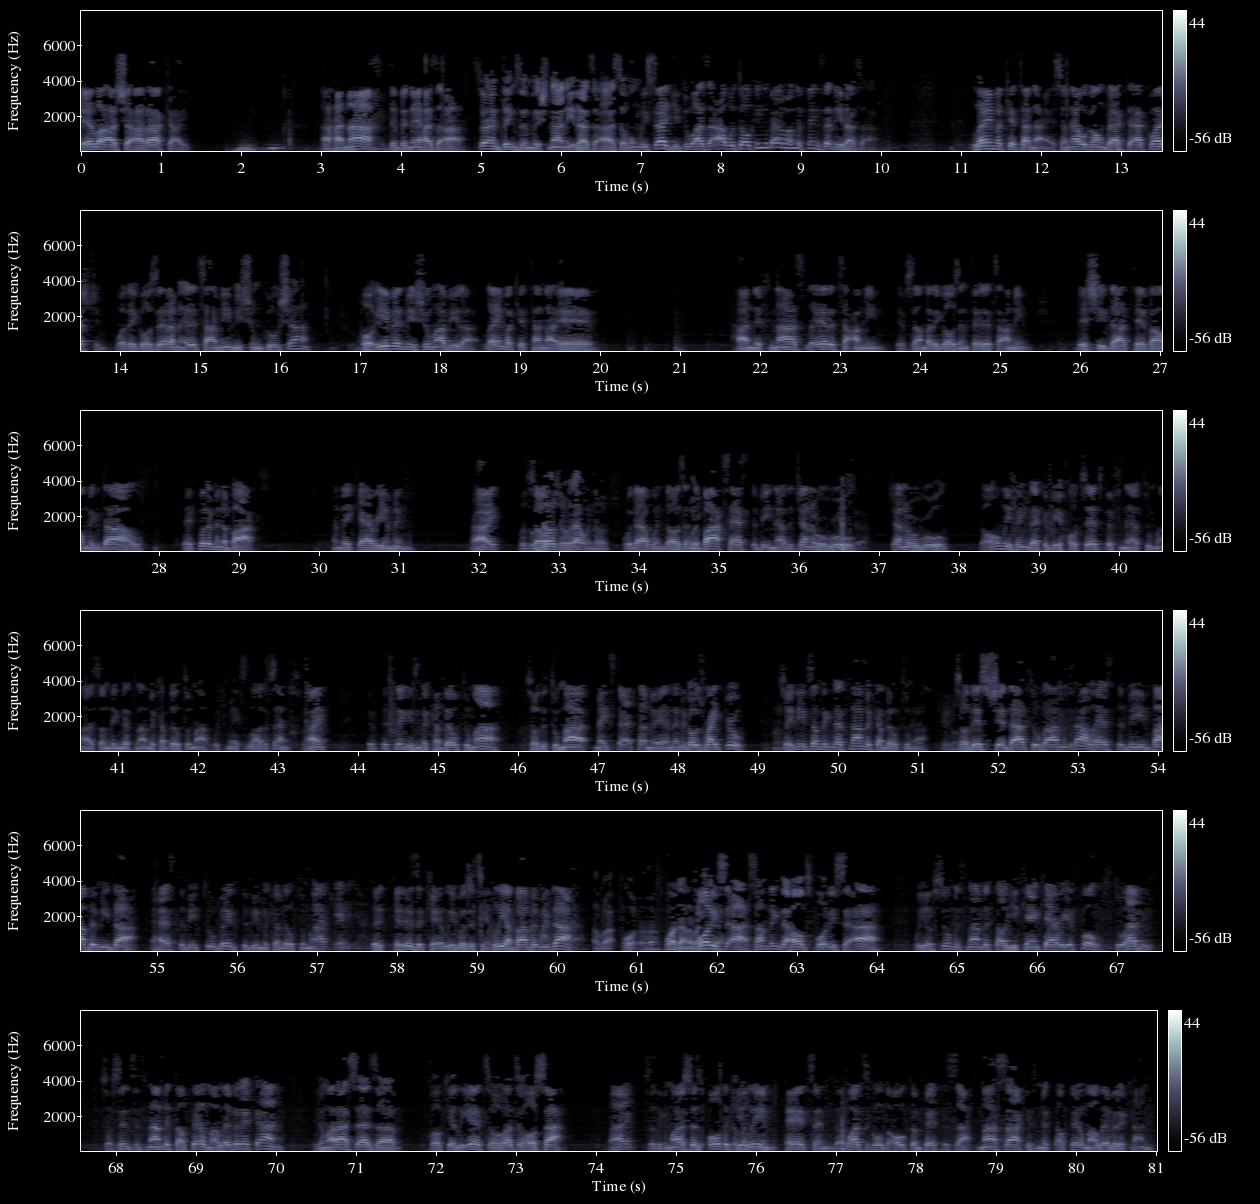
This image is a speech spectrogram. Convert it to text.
אלא השערה קאי. Ahanach de bnei haza'ah. Certain things in Mishnah need haza'ah. So when we said you do haza'ah, we're talking about on the things that need haza'ah. Lema ketanai. So now we're going back to our question: whether gozer an eretz ami mishum gusha, or even mishum avira. Lema ketanai. Hanichnas leeretz amim. If somebody goes into eretz amim, b'shida teva migdal, they put him in a box and they carry him in, right? With So- windows or without windows? without windows, and the box has to be now the general rule. General rule: the only thing that could be chotzetz b'fnei tumah is something that's not mekabel tumah, which makes a lot of sense, right? If the thing is mekabel tumah, so the tumah makes that tameh, and then it goes right through. So you need something that's not mekabel tumah. So this shedat tuva migdal has to be babimidah. It has to be too big to be mekabel tumah. It, it is a keli, but it's a kliya babimidah. About four. Uh-huh. Four down about 40 se'ah, something that holds 40 se'ah, we assume it's not metal, you can't carry it full, it's too heavy. So since it's not metal tel, ma'leverekan, the Gemara says, uh, "Chol keli etz," or what's it, osa. Right? So the Gemara says all the kilim, etz, and uh, what's it called, the all compared to sak. Ma sak is metal tel, ma'leverekan.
